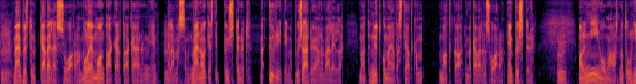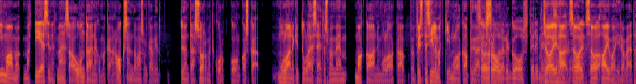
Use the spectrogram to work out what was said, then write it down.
Mm. Mä en pystynyt kävelemään suoraan. Mulla ei ole montaa kertaa käynyt niin mm. elämässä, mutta mä en oikeasti pystynyt. Mä yritin, mä pysähdyin aina välillä. Mä että nyt kun mä tästä jatkan matkaa, niin mä kävelen suoraan. En pystynyt. Mm. Mä olin niin humalassa. Mä tuun himaan, mä, mä tiesin, että mä en saa unta ennen kuin mä käyn oksentamassa. Mä kävin työntää sormet kurkkuun, koska mulla ainakin tulee se, että jos mä menen makaan, niin mulla alkaa, pistä silmät kiinni, mulla alkaa pyöriä. Se on siellä. roller coasteri. menee Se on, siinä, ihan, se, on, se on aivan hirveätä.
